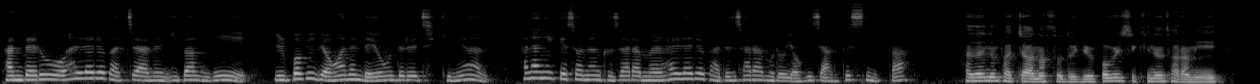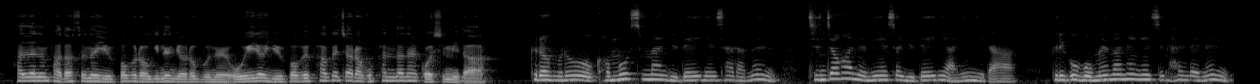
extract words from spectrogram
반대로 할례를 받지 않은 이방인이 율법이 명하는 내용들을 지키면 하나님께서는 그 사람을 할례를 받은 사람으로 여기지 않겠습니까? 할례는 받지 않았어도 율법을 지키는 사람이 할례는 받았으나 율법을 어기는 여러분을 오히려 율법의 파괴자라고 판단할 것입니다. 그러므로 겉모습만 유대인인 사람은 진정한 의미에서 유대인이 아닙니다. 그리고 몸에만 행해진 할례는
